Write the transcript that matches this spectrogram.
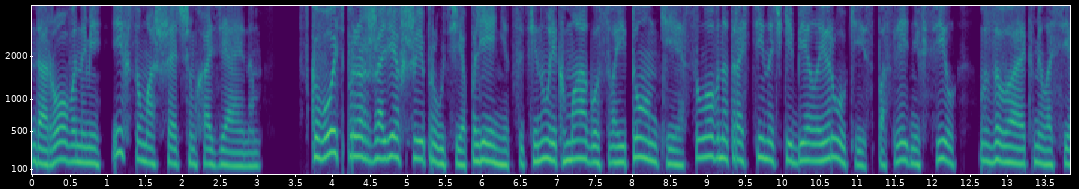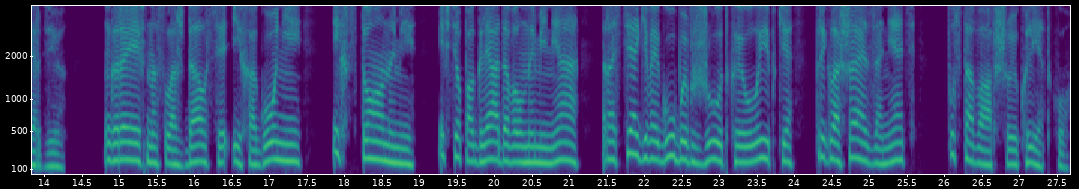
дарованными их сумасшедшим хозяином. Сквозь проржавевшие прутья пленницы тянули к магу свои тонкие, словно тростиночки белые руки из последних сил, взывая к милосердию. Грейв наслаждался их агонией, их стонами, и все поглядывал на меня, растягивая губы в жуткой улыбке, приглашая занять пустовавшую клетку.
